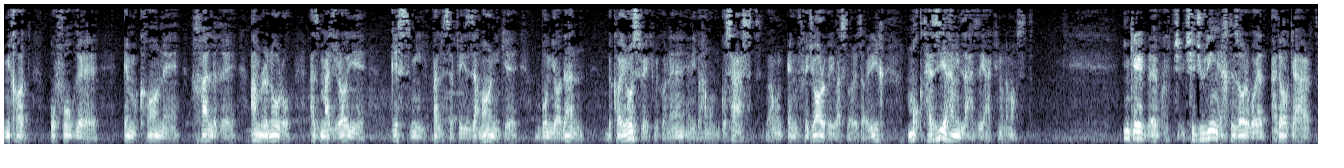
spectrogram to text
می‌خواد افق امکان خلق امر نو رو از مجرای قسمی فلسفه زمانی که بنیادن به کایروس فکر می‌کنه یعنی به همون گسست به همون انفجار پیوستار تاریخ مقتضی همین لحظه اکنون ماست. اینکه چجوری این اختزار رو باید ادا کرد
